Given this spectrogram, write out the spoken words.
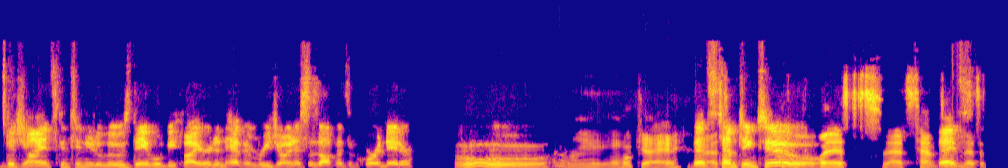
the Giants continue to lose, Daboll be fired, and have him mm-hmm. rejoin us as offensive coordinator? Ooh, Oh, okay. that's, a- tempting a too. twist. That's tempting. That's- That's, a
